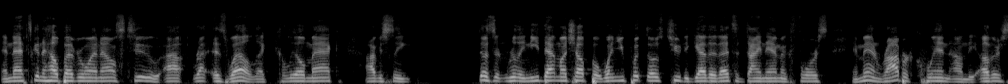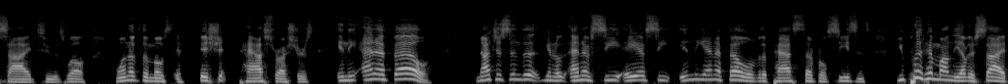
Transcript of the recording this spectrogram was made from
and that's going to help everyone else too, uh, as well. Like Khalil Mack, obviously doesn't really need that much help. But when you put those two together, that's a dynamic force. And man, Robert Quinn on the other side too, as well. One of the most efficient pass rushers in the NFL not just in the you know NFC, AFC, in the NFL over the past several seasons. You put him on the other side.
